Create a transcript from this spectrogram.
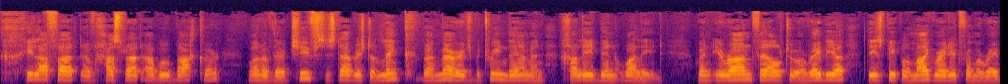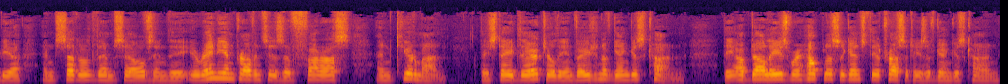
Khilafat of Hasrat Abu Bakr, one of their chiefs established a link by marriage between them and Khalid bin Walid. When Iran fell to Arabia, these people migrated from Arabia and settled themselves in the Iranian provinces of Faras and Kurman. They stayed there till the invasion of Genghis Khan. The Abdalis were helpless against the atrocities of Genghis Khan.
